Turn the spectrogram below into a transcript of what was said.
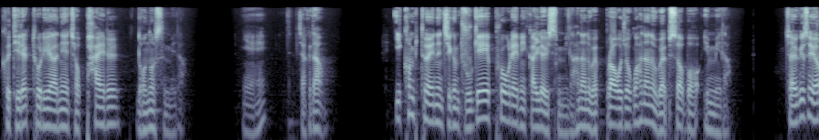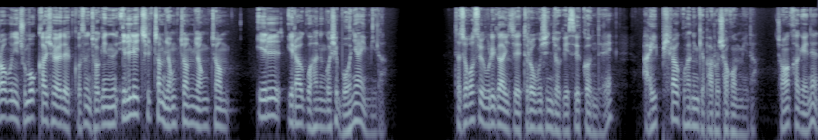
그 디렉토리 안에 저 파일을 넣어놓습니다. 예. 자, 그 다음. 이 컴퓨터에는 지금 두 개의 프로그램이 깔려 있습니다. 하나는 웹브라우저고 하나는 웹서버입니다. 자, 여기서 여러분이 주목하셔야 될 것은 저기는 127.0.0.1이라고 하는 것이 뭐냐입니다. 자, 저것을 우리가 이제 들어보신 적이 있을 건데 IP라고 하는 게 바로 저겁니다. 정확하게는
